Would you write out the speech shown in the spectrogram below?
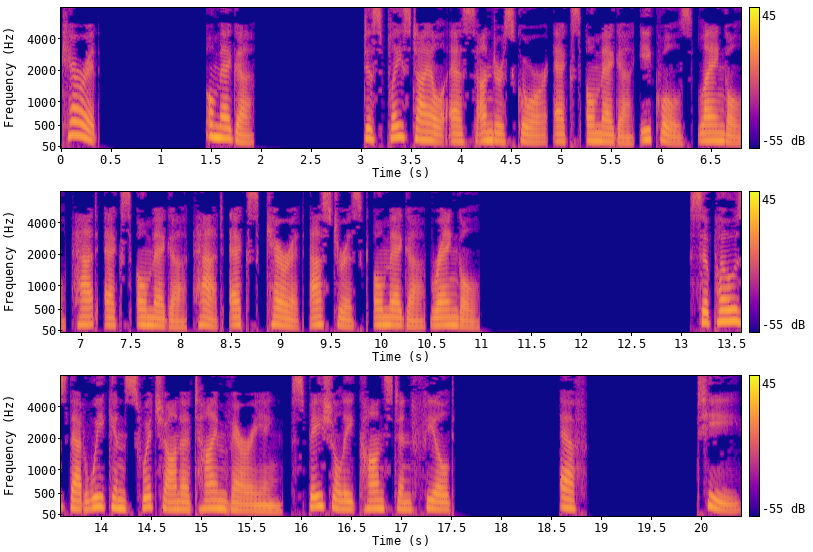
caret Omega Display style s underscore x omega equals Langle hat x omega hat x caret asterisk omega rangle. Suppose that we can switch on a time varying, spatially constant field f t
